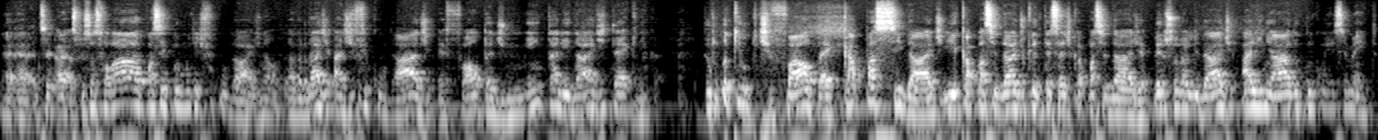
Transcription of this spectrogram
É, é as pessoas falam, ah, eu passei por muita dificuldade. Não, na verdade, a dificuldade é falta de mentalidade técnica. Então, tudo aquilo que te falta é capacidade, e capacidade, o que antecede capacidade, é personalidade alinhado com conhecimento.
